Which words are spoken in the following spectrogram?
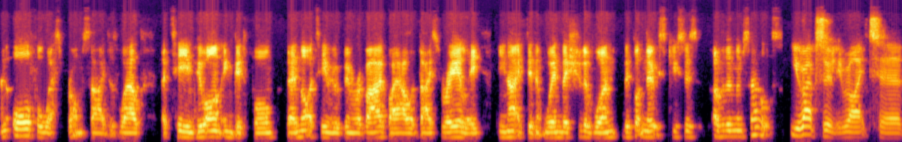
an awful West Brom side as well. A team who aren't in good form. They're not a team who have been revived by Allardyce, really. United didn't win. They should have won. They've got no excuses other than themselves. You're absolutely right to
